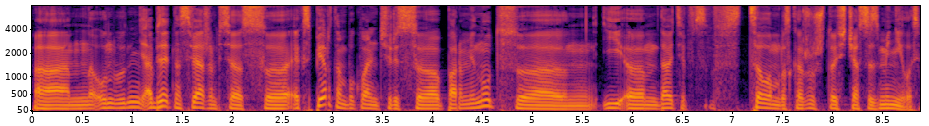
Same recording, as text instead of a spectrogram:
А, обязательно свяжемся с экспертом буквально через пару минут, и давайте в целом расскажу, что сейчас изменилось.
